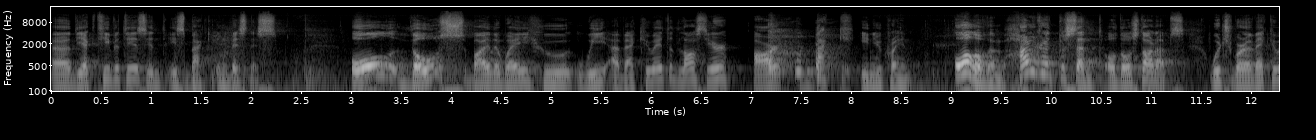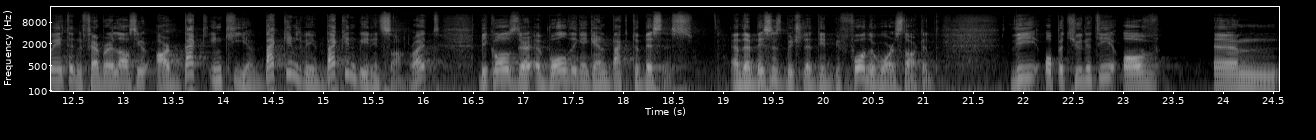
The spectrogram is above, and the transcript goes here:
uh, the activities in, is back in business. All those, by the way, who we evacuated last year are back in Ukraine. All of them, 100% of those startups which were evacuated in February last year are back in Kiev, back in Lviv, back in Vinnytsia, right? Because they're evolving again back to business. And their business which they did before the war started. The opportunity of um,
